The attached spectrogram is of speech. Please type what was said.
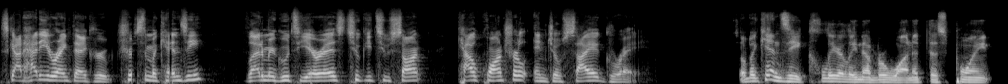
Scott, how do you rank that group? Triston McKenzie, Vladimir Gutierrez, Touki Toussaint, Cal Quantrill, and Josiah Gray. So McKenzie clearly number one at this point.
